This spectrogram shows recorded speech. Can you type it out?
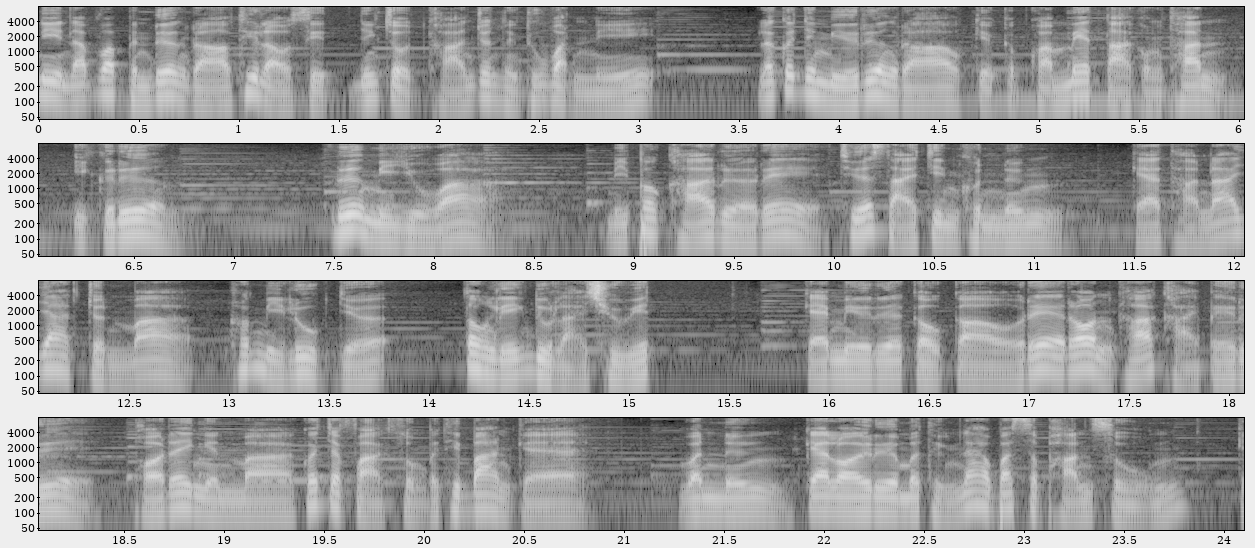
นี่นับว่าเป็นเรื่องราวที่เหล่าศิษย์ยังโจทย์ขานจนถึงทุกวันนี้ แล้วก็ยังมีเรื่องราวเกี่ยวกับความเมตตาของท่านอีกเรื่อง เรื่องมีอยู่ว่า มีพ่อค้าเรือเร่เชื้อสายจีนคนหนึ่งแกฐานะยากจนมาก เพราะมีลูกเยอะต้องเลี้ยงดูหลายชีวิต แกมีเรือเก่าๆเร่ร่อนค้าขายไปเรื่อย พอได้เงินมาก็จะฝากส่งไปที่บ้านแก วันหนึ่งแกลอยเรือมาถึงหน้าวัดสะพานสูง แก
